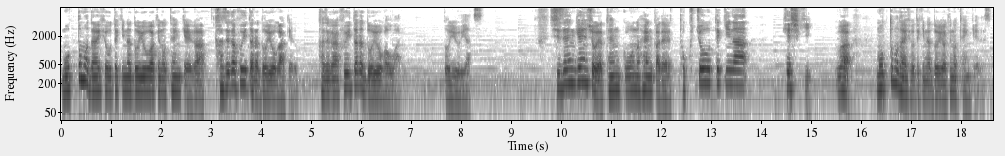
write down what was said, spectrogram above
最も代表的な土曜明けの典型が、風が吹いたら土曜が明ける。風が吹いたら土曜が終わる。というやつ。自然現象や天候の変化で特徴的な景色は最も代表的な土曜明けの典型です。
